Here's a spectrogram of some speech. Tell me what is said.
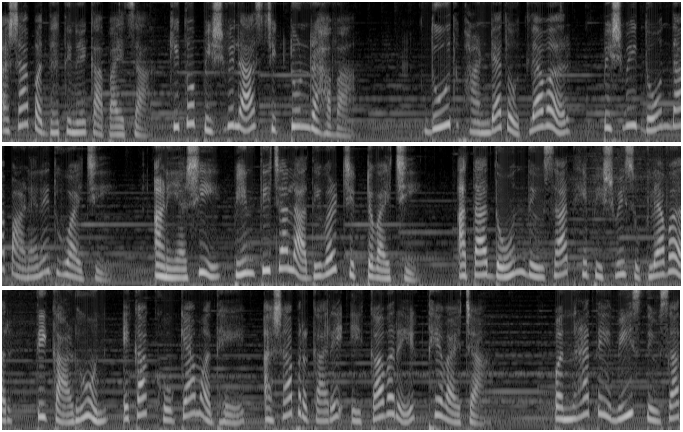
अशा पद्धतीने कापायचा की तो पिशवीलाच चिकटून राहावा. दूध भांड्यात ओतल्यावर पिशवी दोनदा पाण्याने धुवायची आणि अशी भिंतीच्या लादीवर चिकटवायची. आता दोन दिवसात ही पिशवी सुकल्यावर ती काढून एका खोक्यामध्ये अशा प्रकारे एकावर एक ठेवायच्या. पंधरा ते वीस दिवसात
